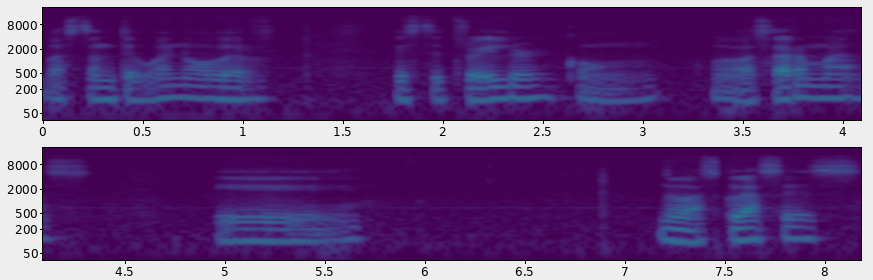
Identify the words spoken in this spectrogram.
bastante bueno ver este trailer con nuevas armas, eh, nuevas clases,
